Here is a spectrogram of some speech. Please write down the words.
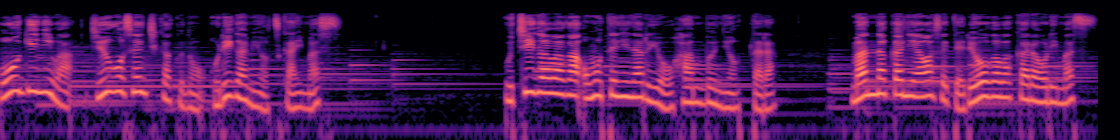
扇には15センチ角の折り紙を使います。内側が表になるよう半分に折ったら真ん中に合わせて両側から折ります。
